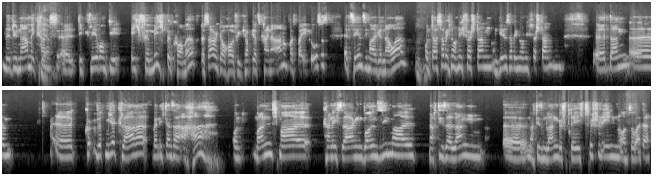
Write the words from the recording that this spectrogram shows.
eine Dynamik hat, ja. äh, die Klärung, die ich für mich bekomme, das sage ich auch häufig, ich habe jetzt keine Ahnung, was bei Ihnen los ist, erzählen Sie mal genauer mhm. und das habe ich noch nicht verstanden und jedes habe ich noch nicht verstanden, äh, dann äh, äh, wird mir klarer, wenn ich dann sage, aha, und manchmal kann ich sagen, wollen Sie mal nach dieser langen, äh, nach diesem langen Gespräch zwischen Ihnen und so weiter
